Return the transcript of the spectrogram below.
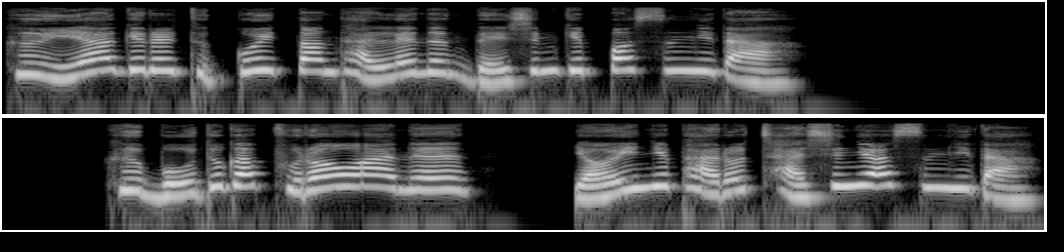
그 이야기를 듣고 있던 달래는 내심 기뻤습니다. 그 모두가 부러워하는 여인이 바로 자신이었습니다.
